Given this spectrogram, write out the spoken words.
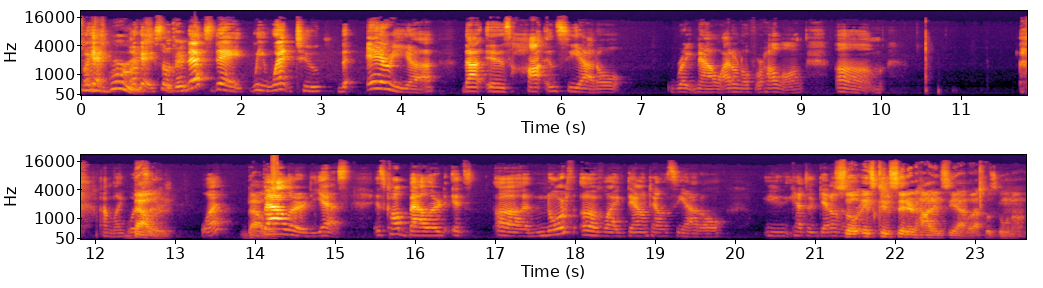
to Okay, these breweries, okay. So okay? the next day we went to the area that is hot in Seattle right now. I don't know for how long. Um, I'm like, what is it? Ballard. What? Ballard. Ballard, yes. It's called Ballard. It's uh north of like downtown Seattle. You had to get on. the So bridge. it's considered hot in Seattle. That's what's going on.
